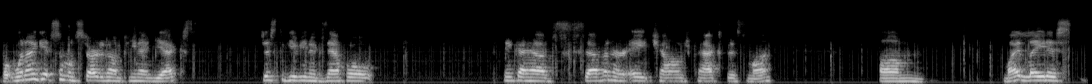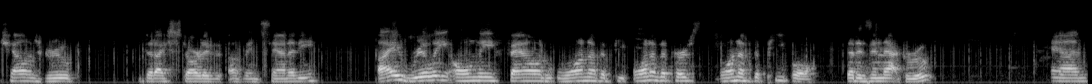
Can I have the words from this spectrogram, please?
but when I get someone started on P90X, just to give you an example, I think I have seven or eight challenge packs this month. Um, my latest challenge group that I started of Insanity, I really only found one of the pe- one of the pers- one of the people that is in that group, and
